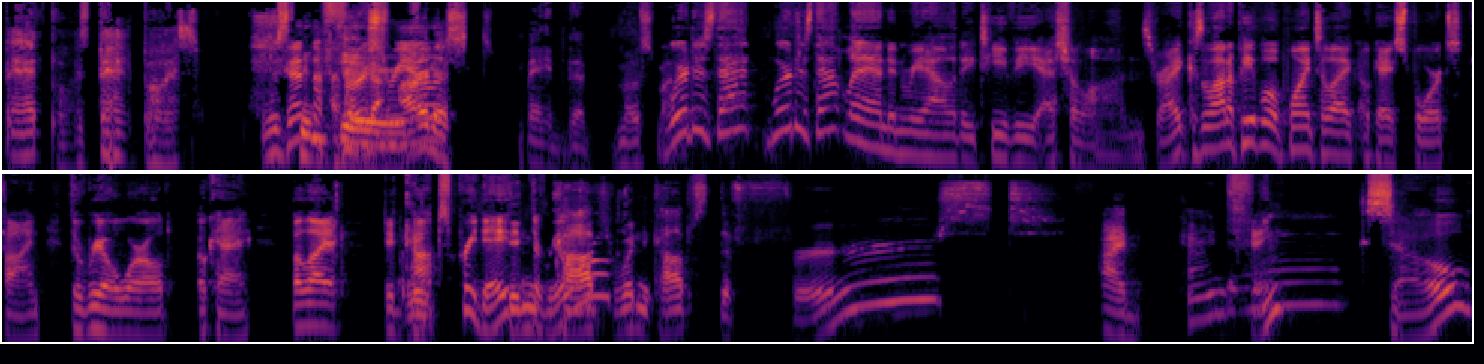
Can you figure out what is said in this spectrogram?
Bad boys, bad boys. Was that the The first the reality? artist made the most money. Where does that where does that land in reality TV echelons, right? Because a lot of people will point to like, okay, sports, fine, the real world, okay, but like, did I mean, cops predate Didn't the real Cops? world? Wasn't Cops the first? I Kind of. think so.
